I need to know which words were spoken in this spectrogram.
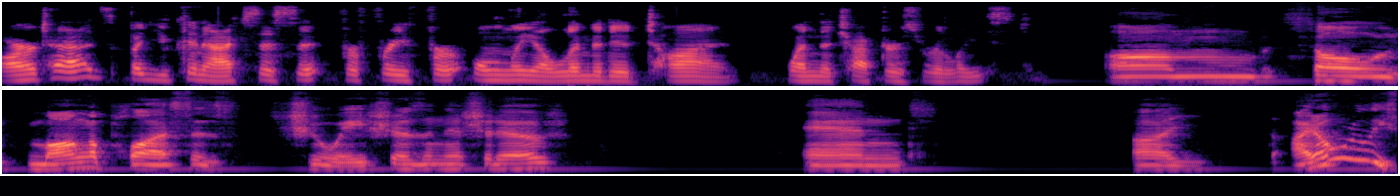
aren't ads, but you can access it for free for only a limited time when the chapter is released. Um, so Manga Plus is Shueisha's initiative, and uh, I don't really.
